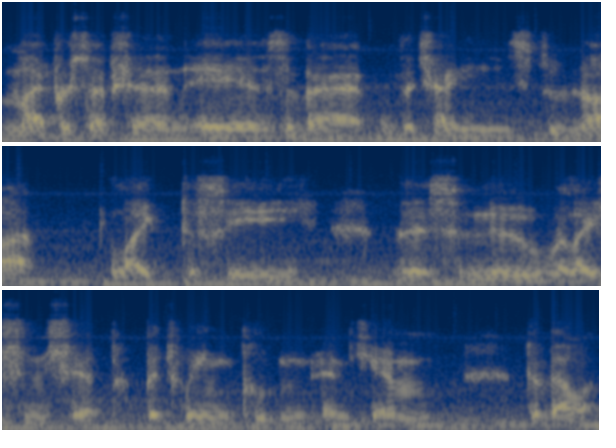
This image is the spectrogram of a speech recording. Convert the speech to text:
My perception is that the Chinese do not like to see this new relationship between Putin and Kim develop.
